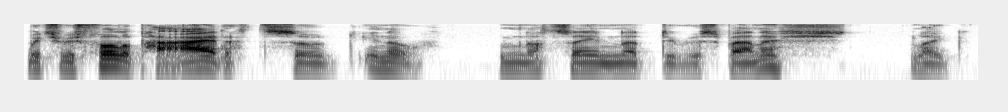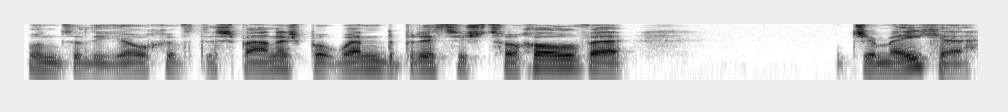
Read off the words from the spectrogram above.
which was full of pirates. So you know, I'm not saying that they were Spanish, like under the yoke of the Spanish, but when the British took over Jamaica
